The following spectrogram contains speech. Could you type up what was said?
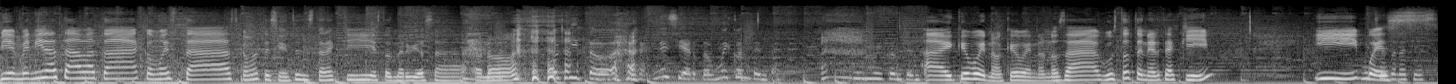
Bienvenida Tabata, ¿cómo estás? ¿Cómo te sientes de estar aquí? ¿Estás nerviosa o no? Un poquito, no es cierto, muy contenta. Muy, contenta. Ay, qué bueno, qué bueno. Nos da gusto tenerte aquí. Y pues gracias.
